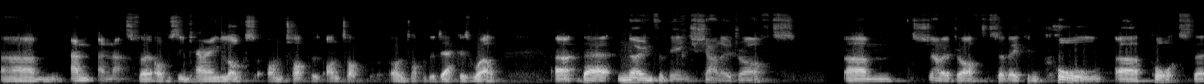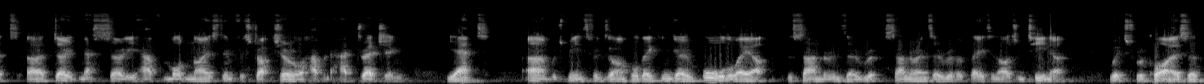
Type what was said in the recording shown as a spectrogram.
um, and and that's for obviously carrying logs on top of, on top on top of the deck as well. Uh, they're known for being shallow drafts, um, shallow drafted, so they can call uh, ports that uh, don't necessarily have modernised infrastructure or haven't had dredging yet. Um, which means, for example, they can go all the way up the San Lorenzo, San Lorenzo River Plate in Argentina, which requires a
